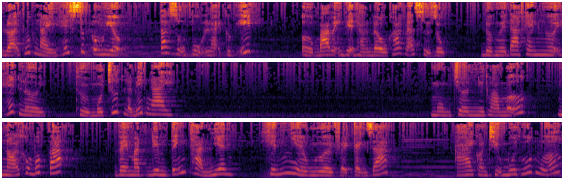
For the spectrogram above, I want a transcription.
loại thuốc này hết sức công hiệu, tác dụng phụ lại cực ít. Ở ba bệnh viện hàng đầu khác đã sử dụng, được người ta khen ngợi hết lời, thử một chút là biết ngay. Mồm trơn như thoa mỡ, nói không bốc phát vẻ mặt điềm tĩnh thản nhiên, khiến nhiều người phải cảnh giác. Ai còn chịu mua thuốc nữa?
